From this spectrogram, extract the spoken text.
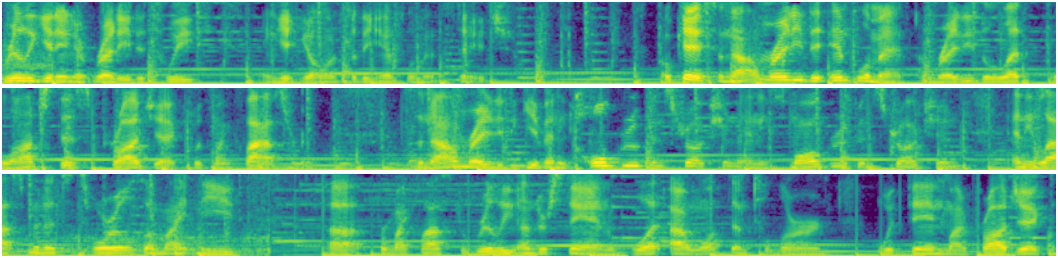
Really getting it ready to tweak and get going for the implement stage. Okay, so now I'm ready to implement. I'm ready to let launch this project with my classroom. So now I'm ready to give any whole group instruction, any small group instruction, any last minute tutorials I might need uh, for my class to really understand what I want them to learn within my project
